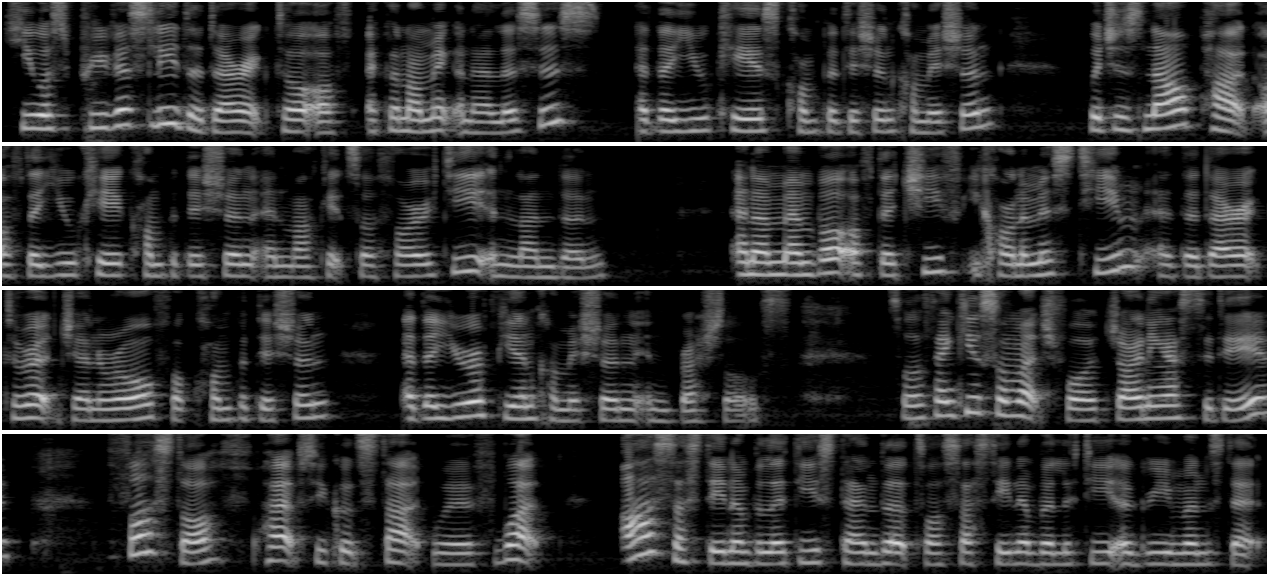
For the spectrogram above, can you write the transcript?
He was previously the Director of Economic Analysis at the UK's Competition Commission, which is now part of the UK Competition and Markets Authority in London, and a member of the Chief Economist team at the Directorate General for Competition at the European Commission in Brussels. So, thank you so much for joining us today. First off, perhaps you could start with what are sustainability standards or sustainability agreements that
